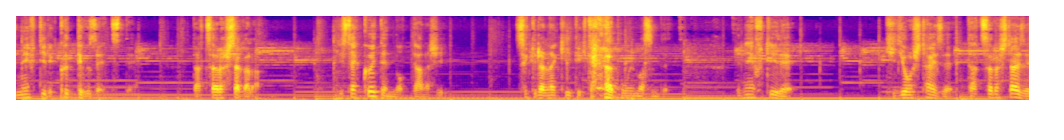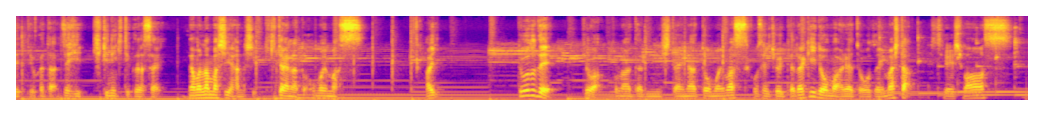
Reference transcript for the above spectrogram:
NFT で食ってくぜっつって、脱サラしたから、実際食えてんのって話、赤裸々聞いていきたいなと思いますんで、NFT で起業したいぜ、脱サラしたいぜっていう方、ぜひ聞きに来てください。生々しい話聞きたいなと思います。はい。ということで、今日はこの辺りにしたいなと思います。ご清聴いただきどうもありがとうございました。失礼します。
